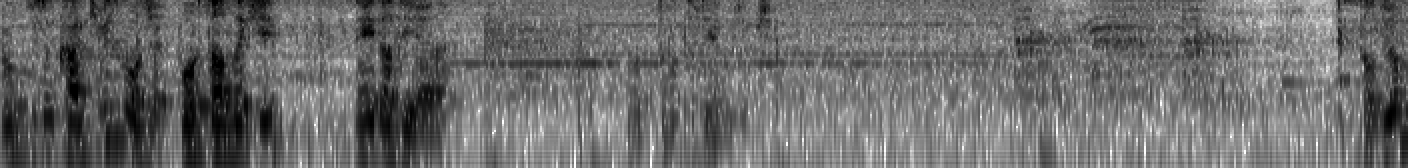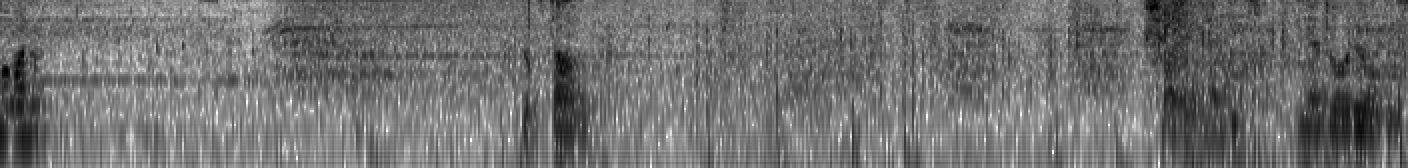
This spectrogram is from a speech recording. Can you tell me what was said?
Brock bizim kankimiz mi olacak? Portaldaki... Neydi adı ya? Unuttum hatırlayamayacağım şimdi. Dalıyor mu bana? Yok dalmıyor. Dışarıda geldik. Yine doğru yoldayız.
